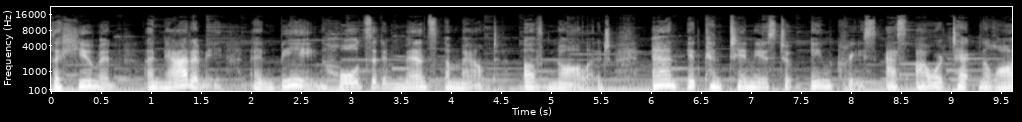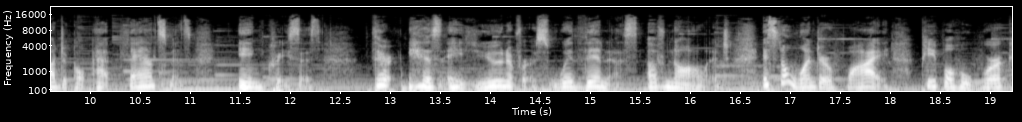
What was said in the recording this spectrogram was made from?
the human anatomy and being holds an immense amount of knowledge and it continues to increase as our technological advancements increases there is a universe within us of knowledge. It's no wonder why people who work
